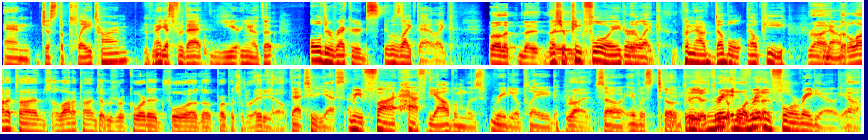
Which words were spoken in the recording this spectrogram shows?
and just the play time. Mm-hmm. And I guess for that year, you know, the older records, it was like that. Like, Well, they, they, unless you're Pink Floyd or like putting out a double LP, right? You know, But a lot of times, a lot of times it was recorded for the purpose of radio. that too, yes. I mean, fi half the album was radio played, Right. So it was, t- So it, three it was to- three to written, four written minutes. for radio. Yeah, Yeah.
